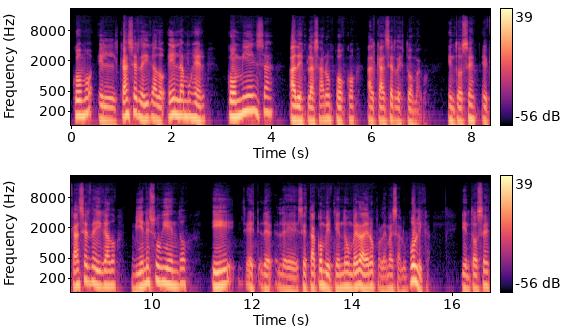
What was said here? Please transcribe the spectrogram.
cómo el cáncer de hígado en la mujer comienza a desplazar un poco al cáncer de estómago. Entonces, el cáncer de hígado viene subiendo y se está convirtiendo en un verdadero problema de salud pública. Y entonces,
